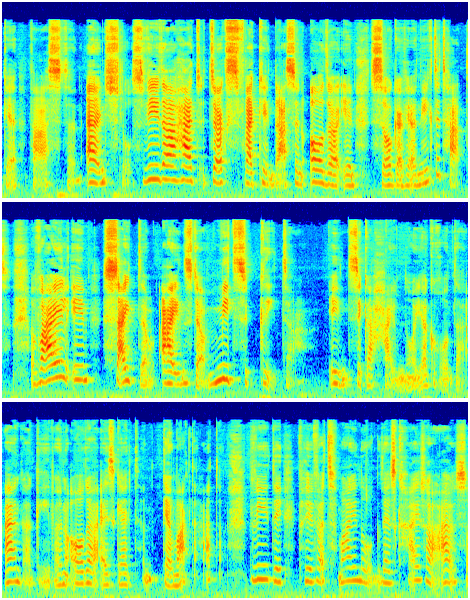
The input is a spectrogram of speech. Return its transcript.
gefassten Entschluss wieder hat durchsprechen lassen oder ihn sogar vernichtet hat, weil ihm seitdem eins der Mitglieder insgeheim neue Gründe angegeben oder es geltend gemacht hatte, wie die Privatmeinung des Kaisers als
